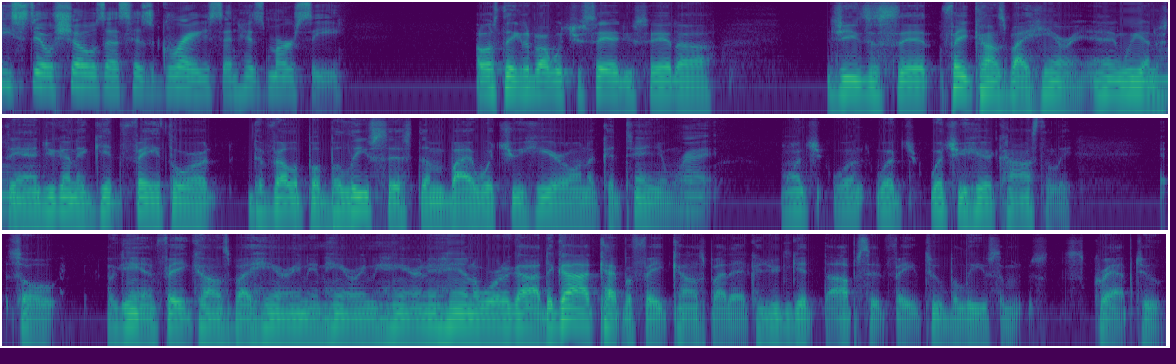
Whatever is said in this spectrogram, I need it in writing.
he still shows us his grace and his mercy. I was thinking about what you said. You said uh, Jesus said faith comes by hearing, and we understand mm-hmm. you're going to get faith or develop a belief system by what you hear on a continuum. Right. Once you, what, what what you hear constantly. So again, faith comes by hearing and hearing and hearing and hearing the word of God. The God type of faith comes by that because you can get the opposite faith too, believe some crap too.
